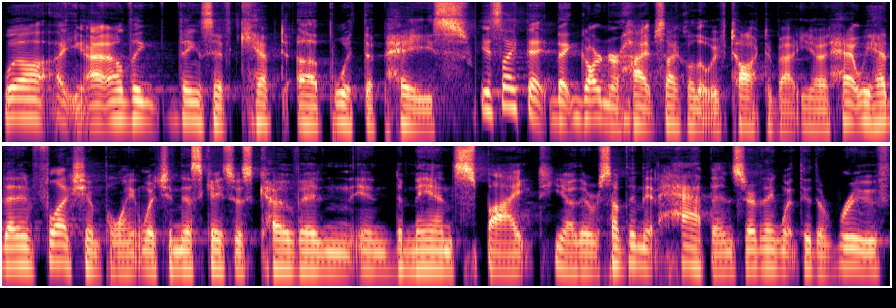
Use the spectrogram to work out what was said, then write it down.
Well, I, I don't think things have kept up with the pace. It's like that that Gartner hype cycle that we've talked about. You know, had we had that inflection point, which in this case was COVID, and, and demand spiked. You know, there was something that happened, so everything went through the roof,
